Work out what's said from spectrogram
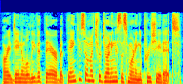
All right, Dana, we'll leave it there. But thank you so much for joining us this morning. Appreciate it.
